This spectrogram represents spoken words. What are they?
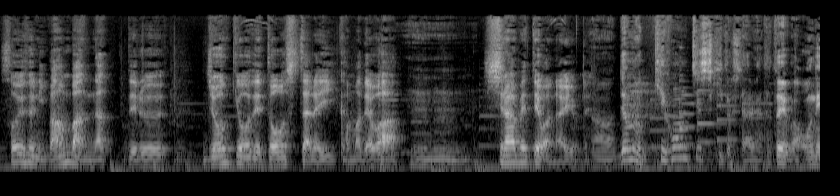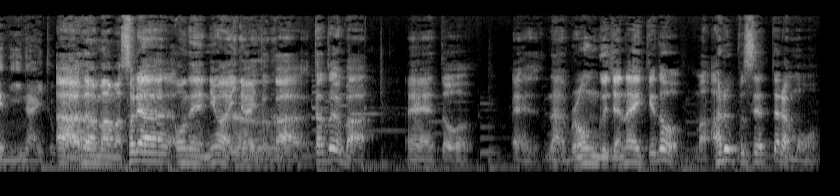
そういうふうにバンバンなってる状況でどうしたらいいかまではうんうん。調べてはないよね。あでも基本知識としてあれ例えば尾根にいないとか。ああだからまあまあそれはおねにはいないとか。例えばえっ、と、えーなロングじゃないけど、まあ、アルプスやったらも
